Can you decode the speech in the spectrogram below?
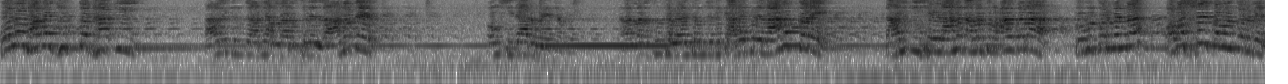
কোনোভাবে যুক্ত থাকি, তাহলে কিন্তু আমি আল্লাহ রসুলের লানতের অংশীদার হয়ে যাব। আল্লাহ রসুল সাল্লাম যদি কারও উপরে লানত করে, তাহলে কি সেই লানত আল্লাহ ওয়া কবুল করবেন না? অবশ্যই কবুল করবেন।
